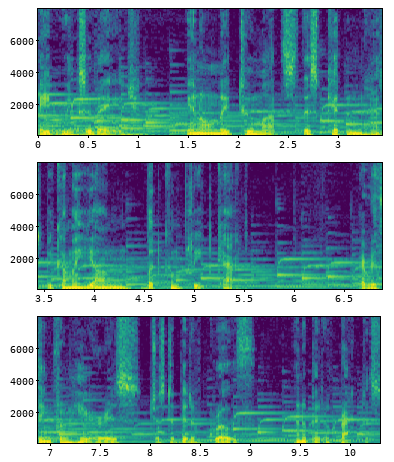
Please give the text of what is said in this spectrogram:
Eight weeks of age. In only two months, this kitten has become a young but complete cat. Everything from here is just a bit of growth and a bit of practice.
